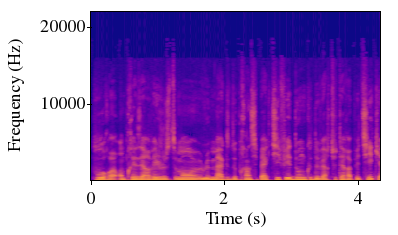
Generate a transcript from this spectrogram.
pour euh, en préserver justement euh, le max de principes actifs et donc de vertus thérapeutiques.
